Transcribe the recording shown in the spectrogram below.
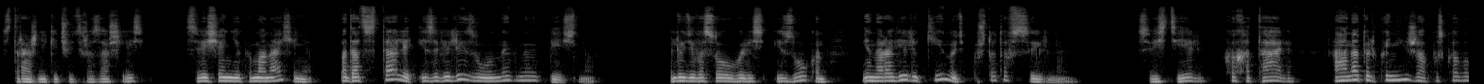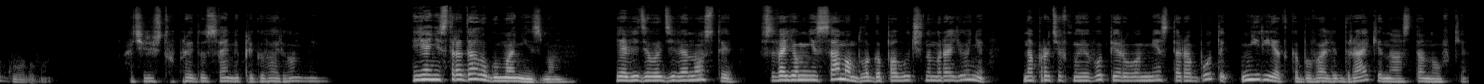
Стражники чуть разошлись. Священник и монахиня подотстали и завели заунывную песню. Люди высовывались из окон и норовили кинуть что-то в сыльную. Свистели, хохотали, а она только ниже опускала голову. А через что пройдут сами приговоренные? Я не страдала гуманизмом. Я видела девяностые в своем не самом благополучном районе напротив моего первого места работы нередко бывали драки на остановке.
